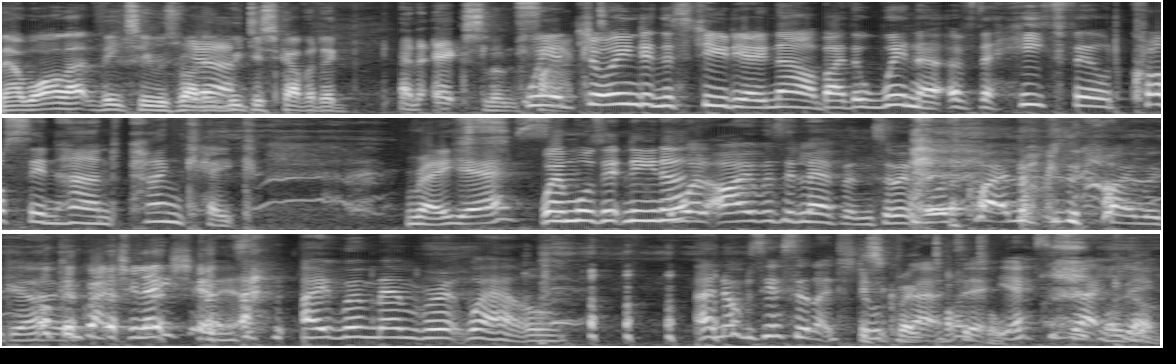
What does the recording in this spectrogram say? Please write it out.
Now, while that VT was running, Yeah. we discovered a, an excellent We are joined in the studio now by the winner of the Heathfield Cross in Hand Pancake race. Yes. When was it, Nina? Well, I was 11, so it was quite a long time ago. Oh, Congratulations. I remember it well. And obviously, I still like to It's a talk great about title. it. Yes, exactly. done.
